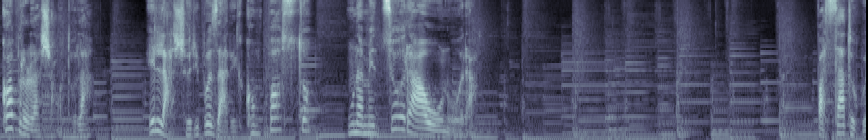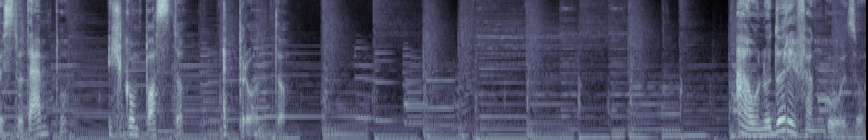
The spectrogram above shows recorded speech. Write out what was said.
Copro la ciotola e lascio riposare il composto una mezz'ora o un'ora Passato questo tempo, il composto è pronto. Ha un odore fangoso,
